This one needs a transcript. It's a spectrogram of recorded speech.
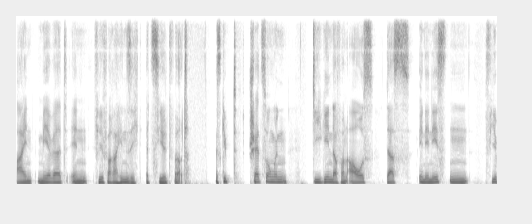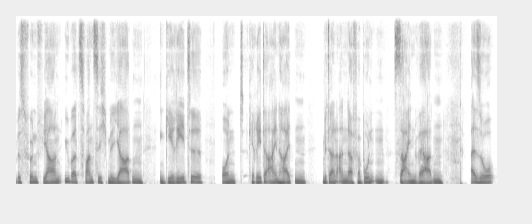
ein Mehrwert in vielfacher Hinsicht erzielt wird. Es gibt Schätzungen, die gehen davon aus, dass in den nächsten vier bis fünf Jahren über 20 Milliarden Geräte und Geräteeinheiten miteinander verbunden sein werden. Also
